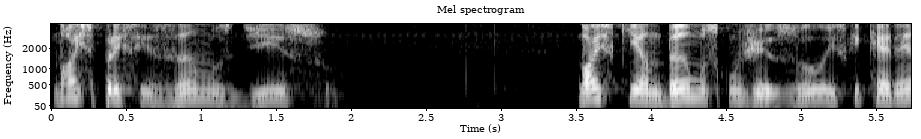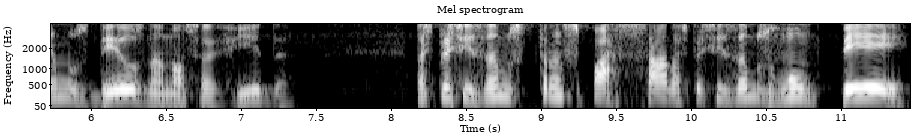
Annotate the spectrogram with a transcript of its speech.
Nós precisamos disso. Nós que andamos com Jesus, que queremos Deus na nossa vida, nós precisamos transpassar, nós precisamos romper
